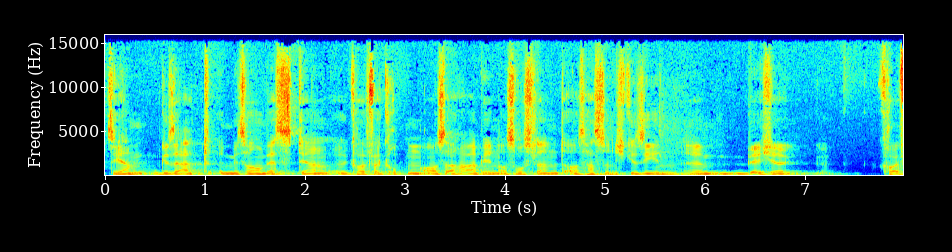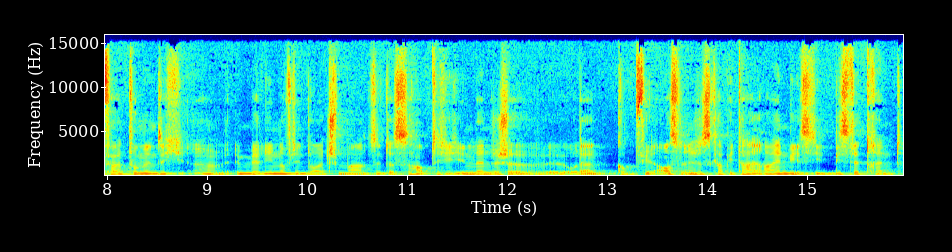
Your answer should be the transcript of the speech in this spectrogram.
Sie haben gesagt, Maison West, ja, Käufergruppen aus Arabien, aus Russland, aus hast du nicht gesehen. Ähm, welche Käufer tummeln sich äh, in Berlin auf den deutschen Markt? Sind das hauptsächlich inländische äh, oder kommt viel ausländisches Kapital rein? Wie ist, die, wie ist der Trend?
